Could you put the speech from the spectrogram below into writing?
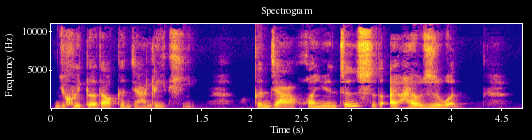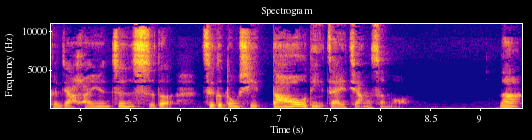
你就会得到更加立体、更加还原真实的。哎，还有日文，更加还原真实的这个东西到底在讲什么？那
